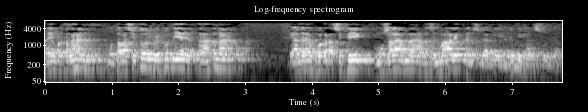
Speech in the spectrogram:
dari pertengahan mutawasitun fil futiyah tengah-tengah di antara Abu Bakar As-Siddiq, Musalamah, Anas Malik dan sebagainya. Demikian disebutkan.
